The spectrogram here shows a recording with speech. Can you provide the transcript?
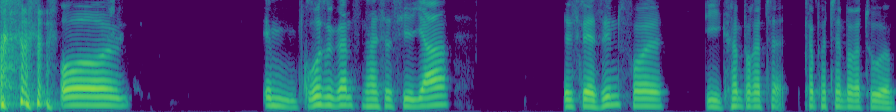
Und im Großen und Ganzen heißt es hier, ja, es wäre sinnvoll, die Körpertemperatur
